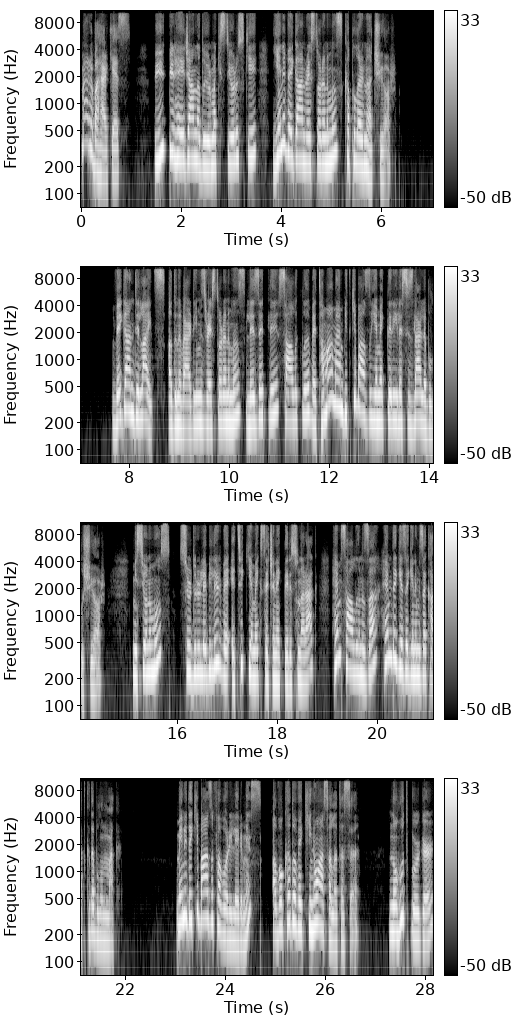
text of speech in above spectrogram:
Merhaba herkes. Büyük bir heyecanla duyurmak istiyoruz ki yeni vegan restoranımız kapılarını açıyor. Vegan Delights adını verdiğimiz restoranımız lezzetli, sağlıklı ve tamamen bitki bazlı yemekleriyle sizlerle buluşuyor. Misyonumuz sürdürülebilir ve etik yemek seçenekleri sunarak hem sağlığınıza hem de gezegenimize katkıda bulunmak. Menüdeki bazı favorilerimiz avokado ve kinoa salatası, nohut burger,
